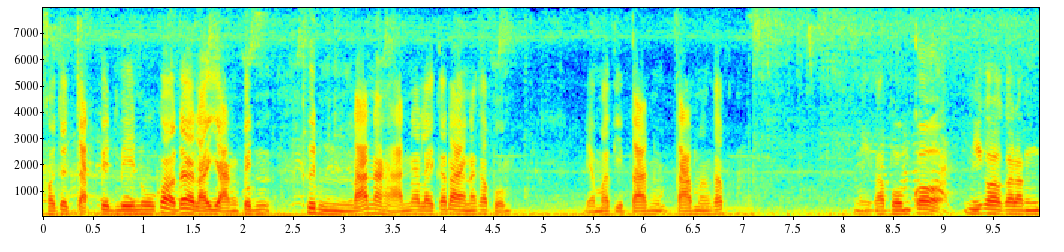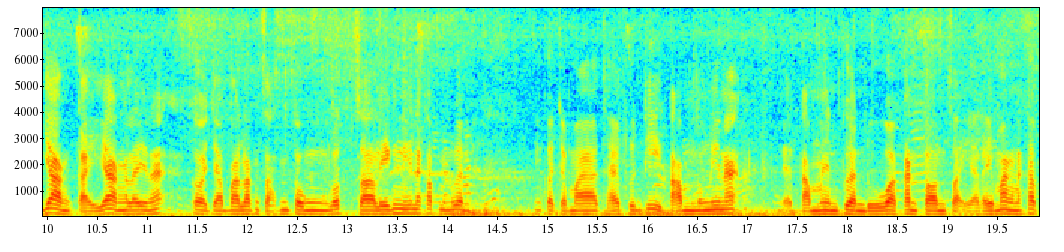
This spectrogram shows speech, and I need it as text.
เขาจะจัดเป็นเมนูก็ได้หลายอย่างเป็นขึ้นร้านอาหารอะไรก็ได้นะครับ ผม เดี๋ยวมาติดตามตามกันครับนี่ครับผมก็นี่ก็กำลังย่างไก่ย่างอะไรนะ ก็จะมาลังสรรค์ตรงรถซาเล้งนี้นะครับเพื่อนๆนี่ก็จะมาใช้พื้นที่ตำตรงนี้นะเดี๋ยวตำให้เพื่อนดูว่าขั้นตอนใส่อะไรมั่งนะครับ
